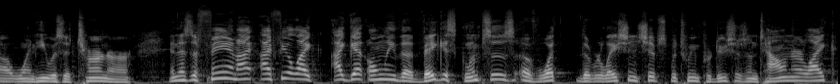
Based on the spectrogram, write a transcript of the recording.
uh, when he was a Turner. And as a fan, I, I feel like I get only the vaguest glimpses of what the relationships between producers and talent are like.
